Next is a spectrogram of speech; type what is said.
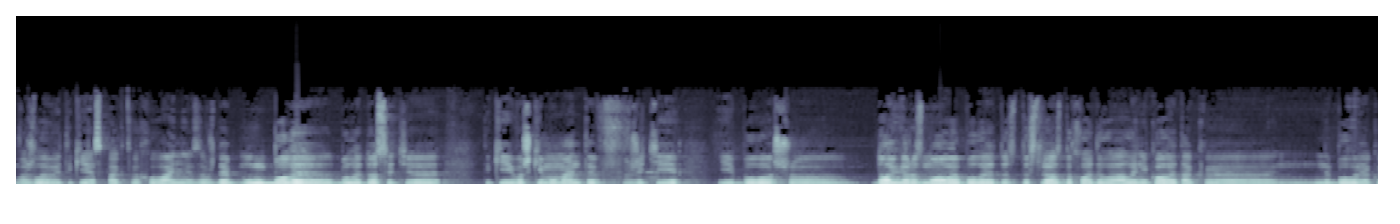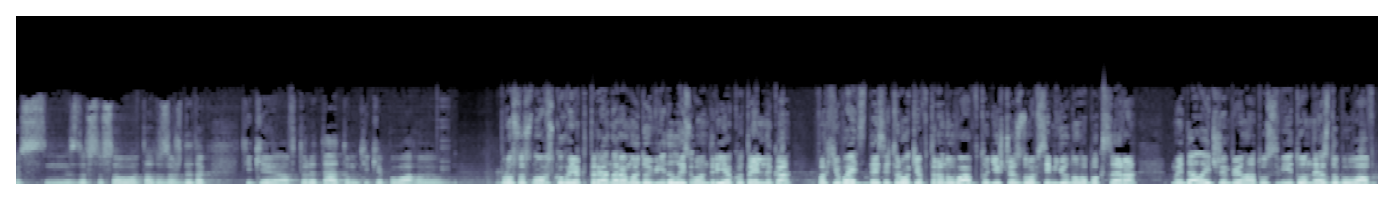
важливий такий аспект виховання. Завжди ну, були, були досить е, такі важкі моменти в, житті. І було, що довгі розмови були, до, до сльоз доходило, але ніколи так е, не було якось не застосовував тато. Завжди так тільки авторитетом, тільки повагою. Про Сосновського як тренера ми довідались у Андрія Котельника. Фахівець 10 років тренував тоді ще зовсім юного боксера. Медалей чемпіонату світу не здобував.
